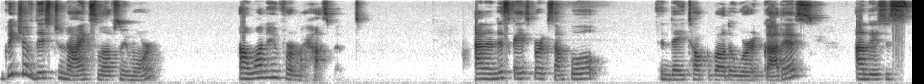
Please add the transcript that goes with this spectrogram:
Which of these two knights loves me more? I want him for my husband. And in this case, for example, and they talk about the word goddess, and this is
